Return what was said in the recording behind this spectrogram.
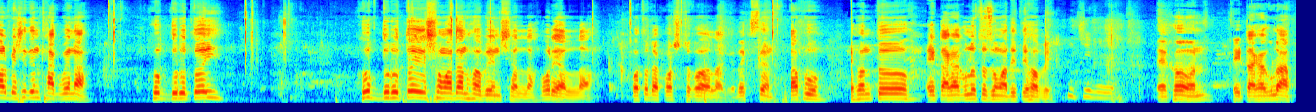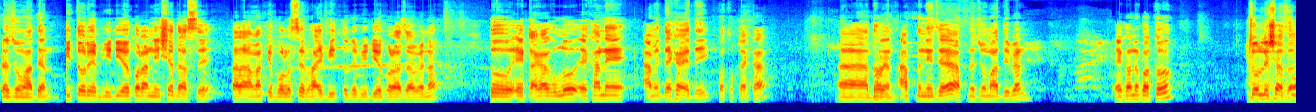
আর বেশি দিন থাকবে না। খুব দ্রুতই খুব দ্রুতই এর সমাধান হবে ইনশাল্লাহ ওরে আল্লাহ কতটা কষ্ট করা লাগে দেখছেন? আপু এখন তো এই টাকাগুলো তো জমা দিতে হবে। এখন এই টাকাগুলো আপনি জমা দেন। ভিতরে ভিডিও করা নিষেধ আছে তারা আমাকে বলেছে ভাই ভিতরে ভিডিও করা যাবে না। তো এই টাকাগুলো এখানে আমি দেখাই দেই কত টাকা। ধরেন আপনি নিজে আপনি জমা দিবেন এখানে কত? চল্লিশ হাজার।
